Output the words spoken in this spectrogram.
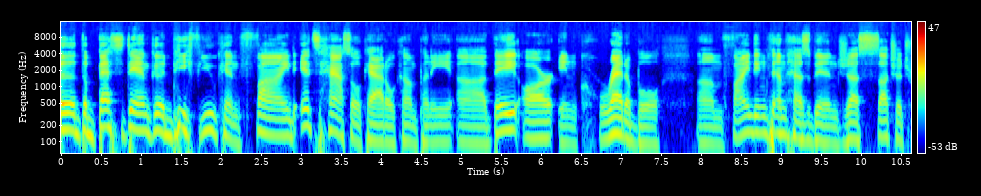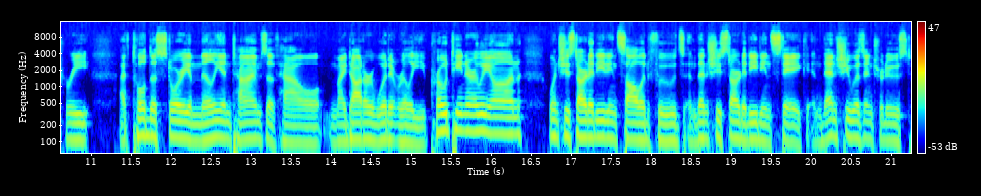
the the best damn good beef you can find. It's Hassel Cattle Company. Uh, they are incredible. Um, finding them has been just such a treat. I've told this story a million times of how my daughter wouldn't really eat protein early on when she started eating solid foods, and then she started eating steak, and then she was introduced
